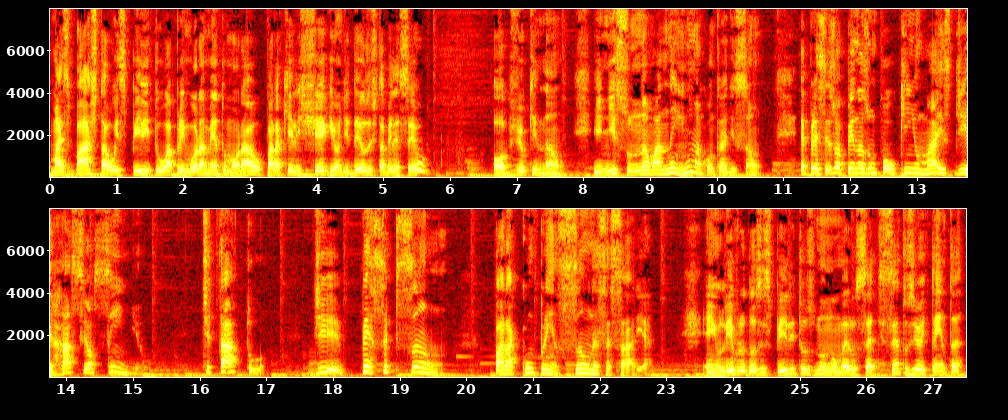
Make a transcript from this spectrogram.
Mas basta ao espírito o aprimoramento moral para que ele chegue onde Deus estabeleceu? Óbvio que não, e nisso não há nenhuma contradição. É preciso apenas um pouquinho mais de raciocínio, de tato, de percepção para a compreensão necessária. Em O Livro dos Espíritos, no número 780,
